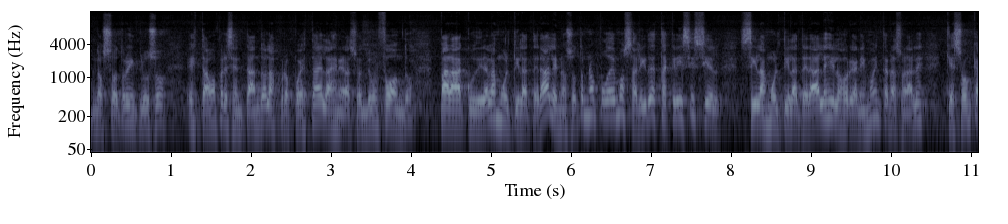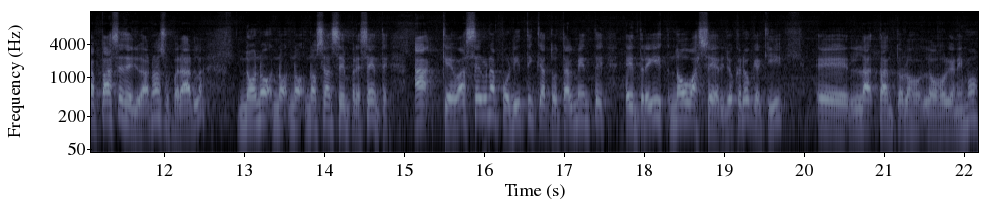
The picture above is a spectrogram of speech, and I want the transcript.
nosotros incluso estamos presentando las propuestas de la generación de un fondo para acudir a las multilaterales. Nosotros no podemos salir de esta crisis si, si las multilaterales y los organismos internacionales que son capaces de ayudarnos a superarla no, no, no, no, no se hacen presentes. Ah, que va a ser una política totalmente entreguista, no va a ser. Yo creo que aquí eh, tanto los, organismos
